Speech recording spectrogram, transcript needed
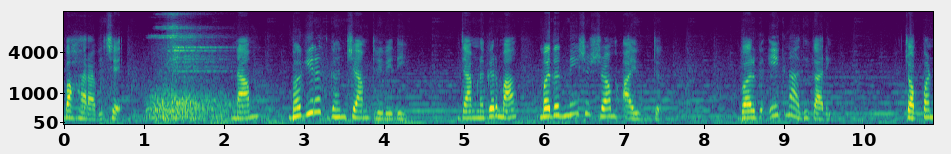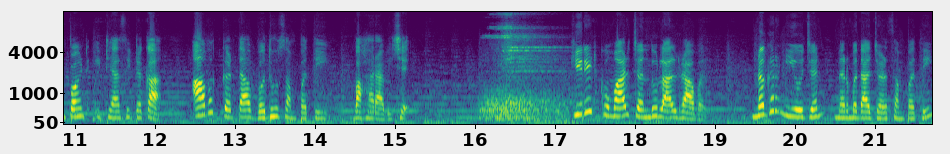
બહાર આવી છે. નામ ભગીરથ ઘનશ્યામ ત્રિવેદી, જામનગરમાં મદદનીશ શ્રમ આયુક્ત. વર્ગ એકના અધિકારી, ચોપન પોઈન્ટ ઇઠ્યાસી ટકા આવક કરતા વધુ સંપત્તિ બહાર આવી છે. કિરીટ કુમાર ચંદુલાલ રાવલ નગર નિયોજન, નર્મદા જળ સંપત્તિ,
